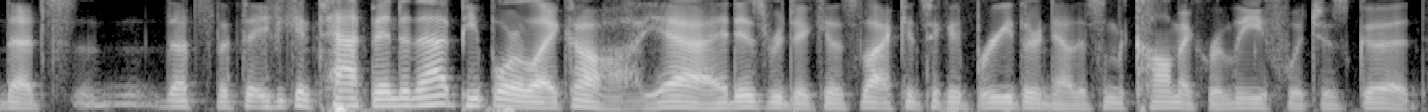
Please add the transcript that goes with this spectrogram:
that's that's the thing. If you can tap into that, people are like, oh yeah, it is ridiculous. I can take a breather now. There's some comic relief, which is good.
